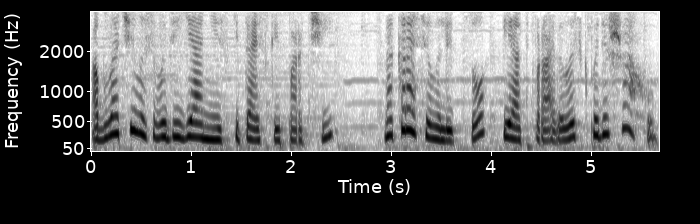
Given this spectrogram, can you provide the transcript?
облачилась в одеяние из китайской парчи, накрасила лицо и отправилась к падишаху.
